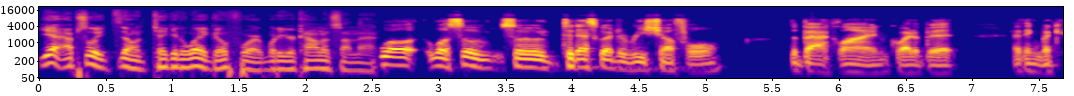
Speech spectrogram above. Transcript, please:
Yeah, absolutely. Don't take it away. Go for it. What are your comments on that? Well, well, so so Tedesco had to reshuffle the back line quite a bit. I think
